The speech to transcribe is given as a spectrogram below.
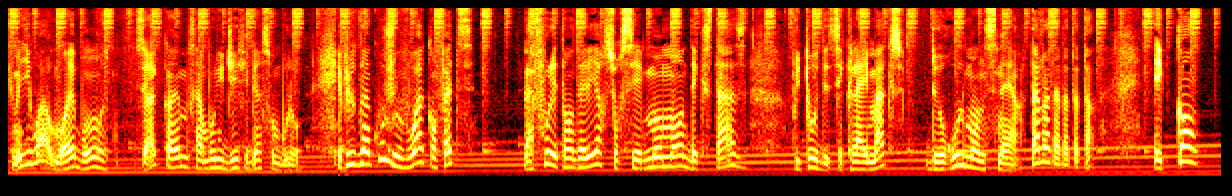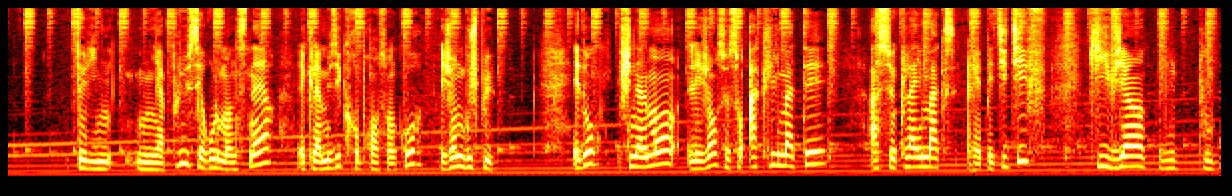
je me dis waouh ouais bon, c'est vrai que quand même c'est un bon DJ, il fait bien son boulot. Et puis tout d'un coup je vois qu'en fait la foule est en délire sur ces moments d'extase, plutôt ces climax de roulement de snare. Ta ta ta ta ta. Et quand il n'y a plus ces roulements de snare et que la musique reprend son cours, les gens ne bougent plus. Et donc finalement les gens se sont acclimatés à ce climax répétitif qui vient tout- toutes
